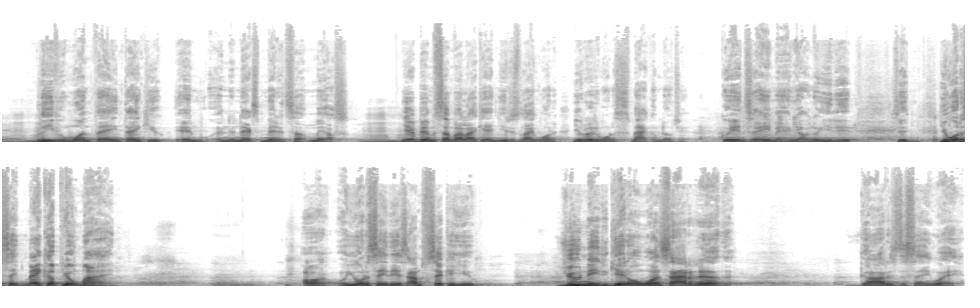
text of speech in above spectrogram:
Mm-hmm. Believe in one thing, thank you, and in the next minute something else. Mm-hmm. You ever been with somebody like that and you just like want to, you really want to smack them, don't you? Go ahead and say amen. Y'all know you did. Said, You want to say, make up your mind. Or, or you want to say this, I'm sick of you. You need to get on one side or the other. God is the same way.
